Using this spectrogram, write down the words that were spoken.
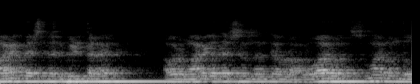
ಮಾರ್ಗದರ್ಶನದಲ್ಲಿ ಬೀಳ್ತಾರೆ. ಅವರ ಮಾರ್ಗದರ್ಶನದಂತೆ ಅವರು ಹಲವಾರು, ಸುಮಾರು ಒಂದು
